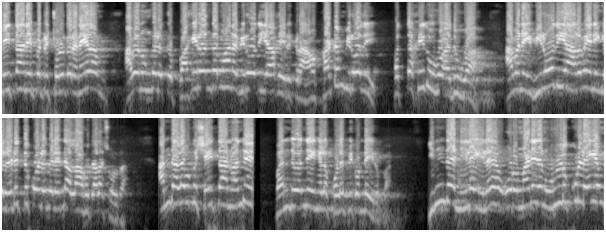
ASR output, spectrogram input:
ஷெய்தானை பற்றி சொல்கிற நேரம் அவன் உங்களுக்கு பகிரங்கமான விரோதியாக இருக்கிறான். அவன் கடும் விரோதி. அதுவா. அவனை விரோதியாகவே நீங்கள் எடுத்துக்கொள்ளுங்கள் என்று அல்லாஹு தாலா சொல்றான். அந்த அளவுக்கு ஷைத்தான் வந்து வந்து வந்து எங்களை குழப்பிக் கொண்டே இருப்பான் இந்த நிலையில ஒரு மனிதன் உள்ளுக்குள்ளேயும்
